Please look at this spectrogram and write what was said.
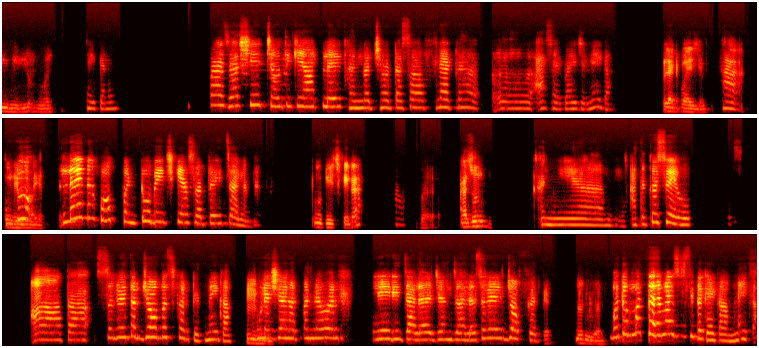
हम्म. नाही का नाही? माझी अशी इच्छा होती की आपल्या एखादा छोटासा फ्लॅट असायला पाहिजे नाही का? फ्लॅट पाहिजे. हा. पुण्यामध्ये. लय नको पण टू बी एच के असला तरी चालेल. Two B H K? का. बरं. अजून? आणि अं, आता कसं आहे हो आता सगळे तर जॉबच करतात नाही का. पुणे शहरात म्हणल्यावर लेडीज झालं जेंट्स झालं सगळे जॉब करतात. बरोबर. मग तर मग तर माझं तिथं काही काम नाही का.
